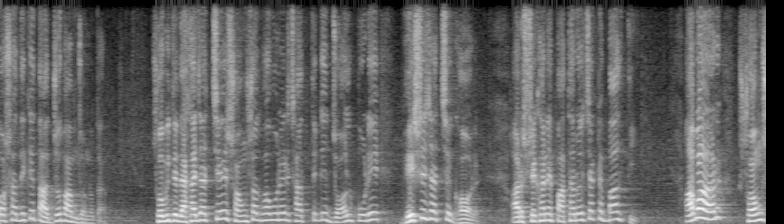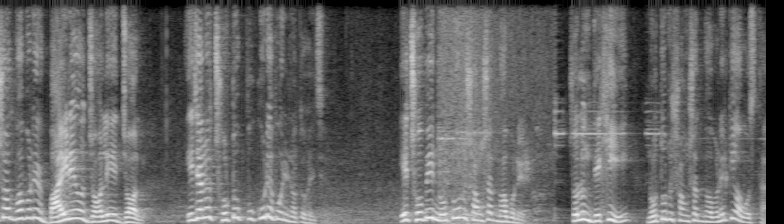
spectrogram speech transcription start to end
দশা দেখে তাজ্জব আমজনতা ছবিতে দেখা যাচ্ছে, সংসদ ভবনের ছাদ থেকে জল পড়ে ভেসে যাচ্ছে ঘর, আর সেখানে পাতা রয়েছে একটা বালতি। আবার সংসদ ভবনের বাইরেও জলে জল, এ যেন ছোট পুকুরে পরিণত হয়েছে। এ ছবি নতুন সংসদ ভবনের। চলুন দেখি নতুন সংসদ ভবনের কি অবস্থা।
